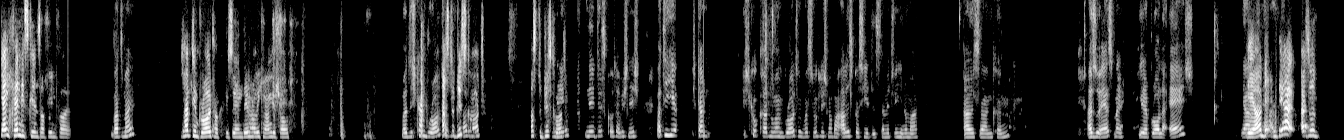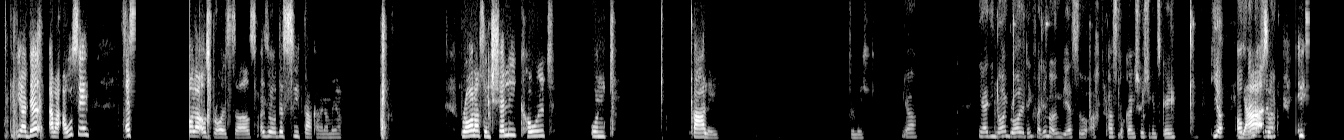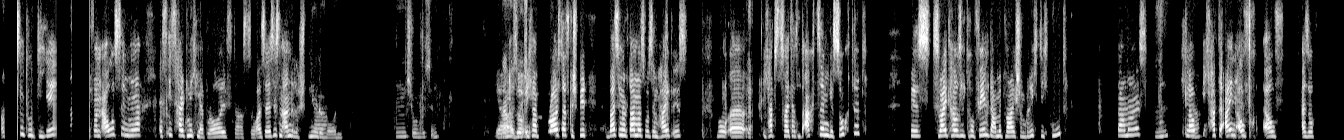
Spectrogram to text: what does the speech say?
Ja, ich kenne die Skins auf jeden Fall. Warte mal. Ich habe den Brawl Talk gesehen, den habe ich mir angeschaut. Warte, ich kann Brawl. Hast du Discord? Hast du Discord? Nee, nee Discord habe ich nicht. Warte hier, ich kann. Ich gucke gerade nochmal im Brawl Talk, was wirklich nochmal alles passiert ist, damit wir hier nochmal alles sagen können. Also erstmal hier der Brawler Ash. Ja, wenn er der, halt- der, also, ja, der, aber Aussehen, es ist Brawler aus Brawl Stars. Also, das sieht gar keiner mehr. Brawler sind Shelly, Cold und Barley. Für mich. Ja. Ja, die neuen Brawler denkt man immer irgendwie erst so, ach, die passen doch gar nicht richtig ins Game. Hier, auch Ja, also- Außen tut jeder von außen her, es ist halt nicht mehr Brawl Stars so. Also, es ist ein anderes Spiel Ja. geworden. Hm, schon ein bisschen. Ja, wir also so, ich- ich habe Brawl Stars gespielt. Weißt du noch damals, wo es im Hype ist? Wo, äh, Ja. ich habe es 2018 gesuchtet. Bis 2000 Trophäen. Damit war ich schon richtig gut. Damals. Hm? Ich glaube, Ja. ich hatte einen auf, auf, also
